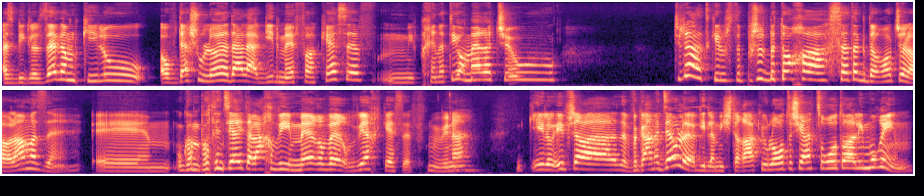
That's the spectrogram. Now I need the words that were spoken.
אז בגלל זה גם כאילו, העובדה שהוא לא ידע להגיד מאיפה הכסף, מבחינתי אומרת שהוא, את יודעת, כאילו שזה פשוט בתוך הסט הגדרות של העולם הזה. אמ, הוא גם פוטנציאלית הלך והימר והרוויח כסף, מבינה? כאילו אי אפשר, וגם את זה הוא לא יגיד למשטרה, כי הוא לא רוצה שיעצרו אותו על הימורים.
